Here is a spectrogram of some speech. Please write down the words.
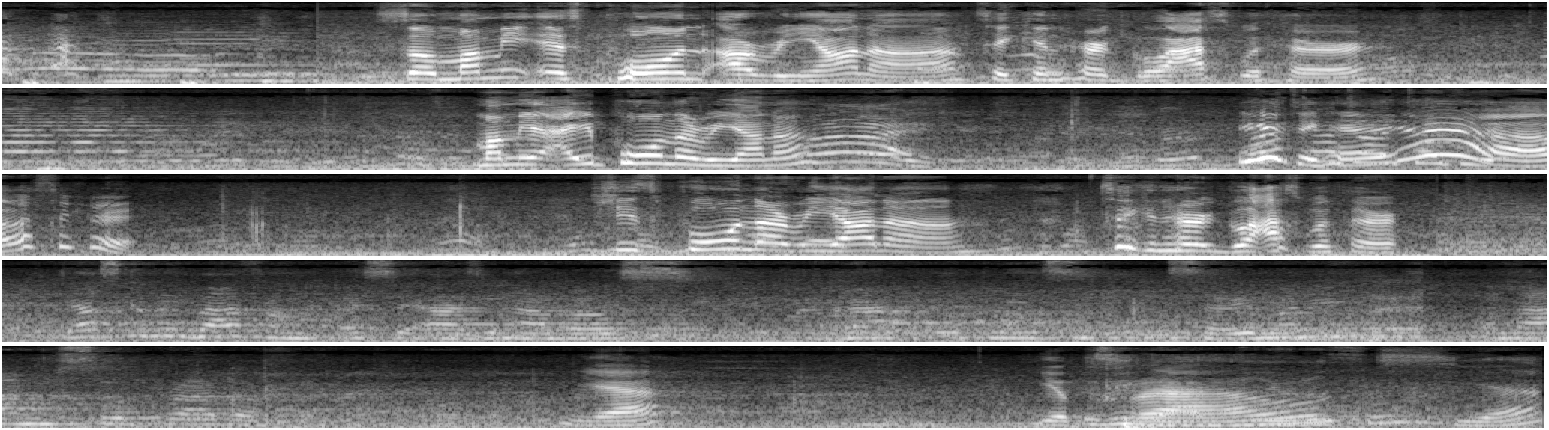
So mommy is pulling Ariana, taking her glass with her. Mommy, are you pulling Ariana? Hi. You can take it. Yeah, let's take her. She's pulling Ariana, taking her glass with her. Just coming back from Ese Azenabor's grand opening ceremony, and I'm so proud of her. Yeah. You're Isn't proud. Yeah.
